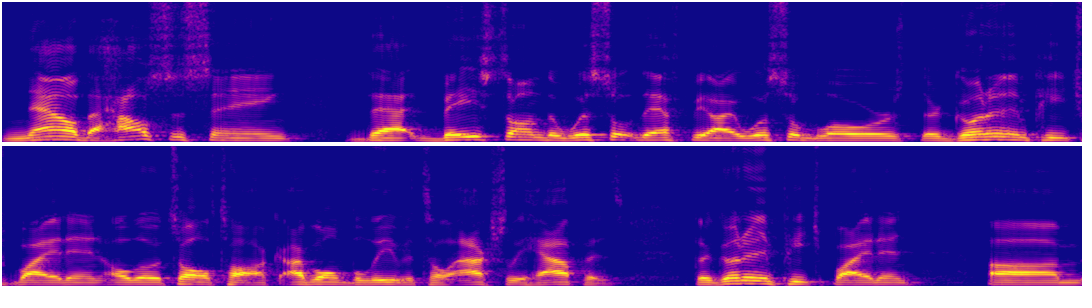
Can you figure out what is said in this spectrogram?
now the House is saying that based on the whistle, the FBI whistleblowers, they're going to impeach Biden. Although it's all talk, I won't believe it till it actually happens. They're going to impeach Biden um,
